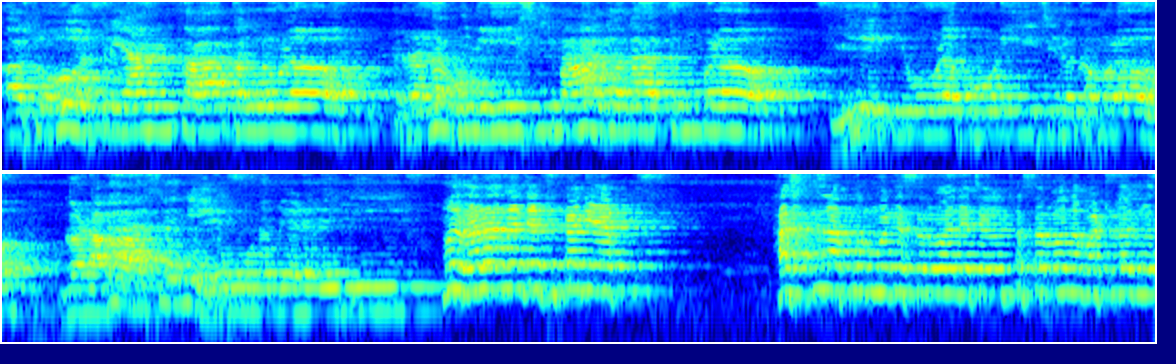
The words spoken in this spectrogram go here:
असो स्त्रियांचा कल्लोळ रणभूमी सीमाजला तुंबळ ही किवळ कोणी शिरकमळ गडास नेऊन मिळविती मग रणांगणाच्या ठिकाणी हस्तिनापूरमध्ये सर्व आल्याच्यानंतर सर्वांना वाटू लागलं.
